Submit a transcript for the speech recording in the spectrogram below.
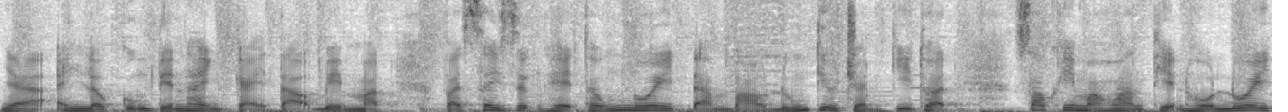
Nhà anh Lộc cũng tiến hành cải tạo bề mặt và xây dựng hệ thống nuôi đảm bảo đúng tiêu chuẩn kỹ thuật. Sau khi mà hoàn thiện hồ nuôi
